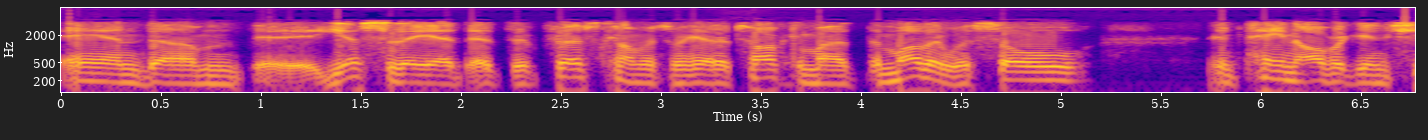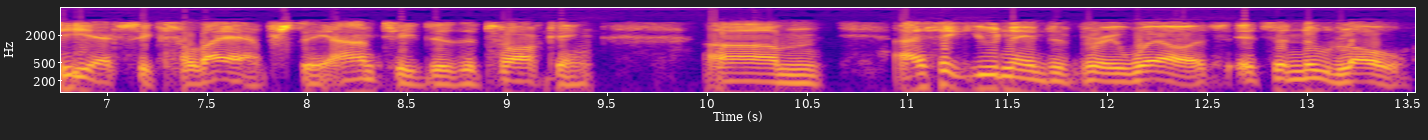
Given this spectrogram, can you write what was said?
and um, yesterday at, at the press conference we had a talking about the mother was so in pain again she actually collapsed. The auntie did the talking. Um, I think you named it very well. It's it's a new low,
